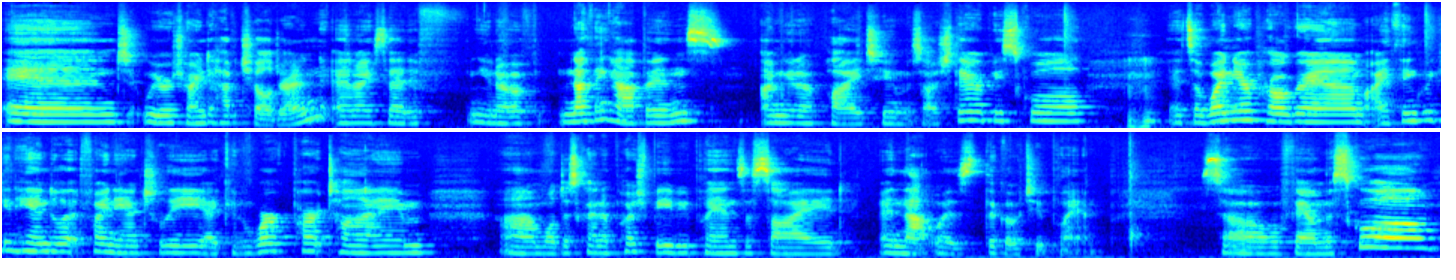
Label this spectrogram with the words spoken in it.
and we were trying to have children. And I said, if you know, if nothing happens, I'm going to apply to massage therapy school. Mm-hmm. It's a one year program. I think we can handle it financially. I can work part time. Um, we'll just kind of push baby plans aside. And that was the go to plan. So, found the school,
